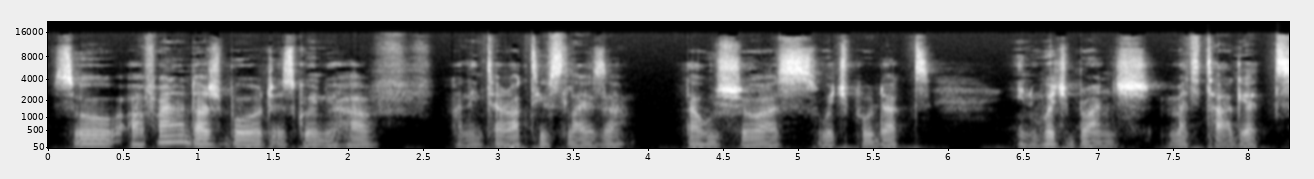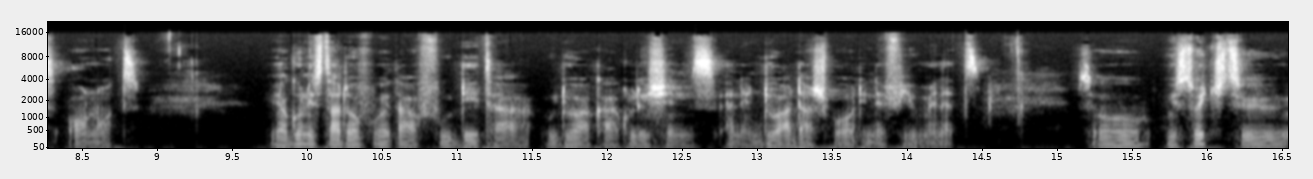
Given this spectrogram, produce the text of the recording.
So our final dashboard is going to have an interactive slicer that will show us which product in which branch met target or not. We are going to start off with our food data, we do our calculations and then do our dashboard in a few minutes. So we switch to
